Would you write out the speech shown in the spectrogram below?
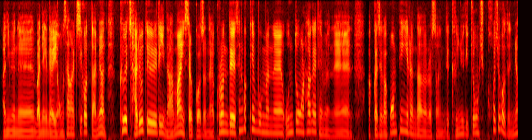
아니면은 만약에 내가 영상을 찍었다면 그 자료들이 남아 있을 거잖아요. 그런데 생각해 보면은 운동을 하게 되면은 아까 제가 펌핑이라는 단어를 썼는데 근육이 조금씩 커지거든요.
